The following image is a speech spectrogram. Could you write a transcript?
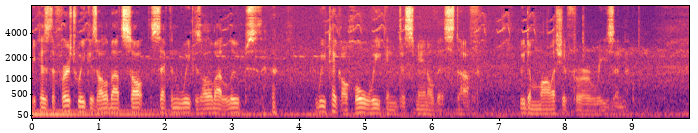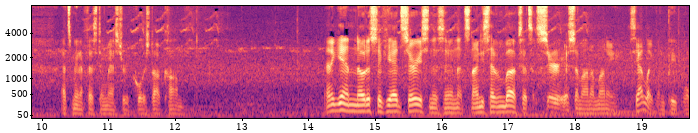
because the first week is all about salt, the second week is all about loops. we take a whole week and dismantle this stuff. We demolish it for a reason. That's manifestingmasterycourse.com. And again, notice if you had seriousness in, that's 97 bucks. That's a serious amount of money. See, I like when people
